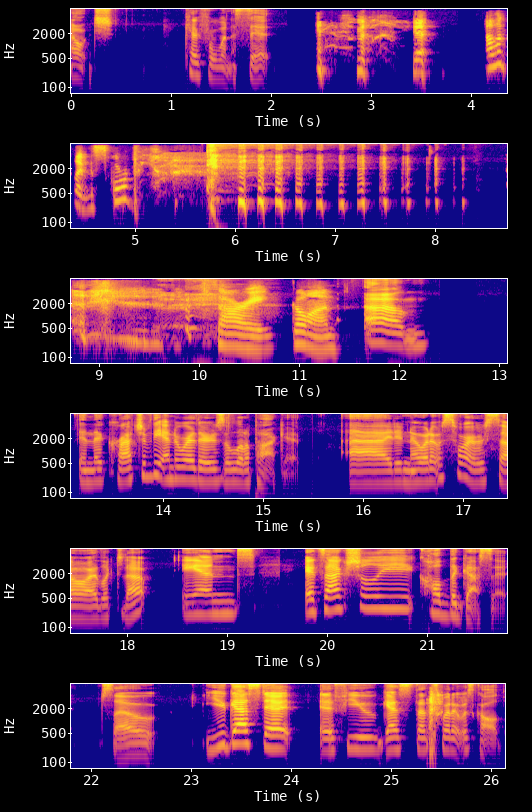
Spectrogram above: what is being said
Ouch. Careful when I sit. Yeah. I look like a scorpion. Sorry. Go on. um in the crotch of the underwear there's a little pocket. I didn't know what it was for, so I looked it up and it's actually called the gusset. So you guessed it if you guessed that's what it was called.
